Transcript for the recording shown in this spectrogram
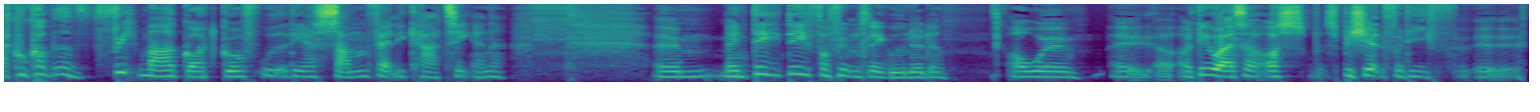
Der kunne komme noget vildt meget godt guf ud af det her sammenfald i karaktererne. Øhm, men det, det får filmen slet ikke udnyttet. Og, øh, øh, og det er jo altså også specielt, fordi øh,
